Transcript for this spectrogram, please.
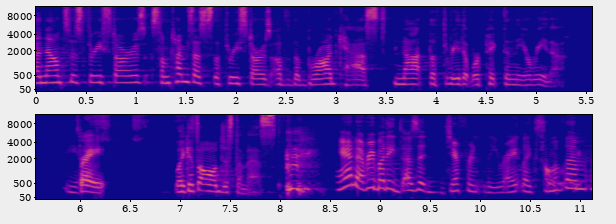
announces three stars, sometimes that's the three stars of the broadcast, not the three that were picked in the arena. Yeah. Right. Like it's all just a mess. And everybody does it differently, right? Like some of them,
